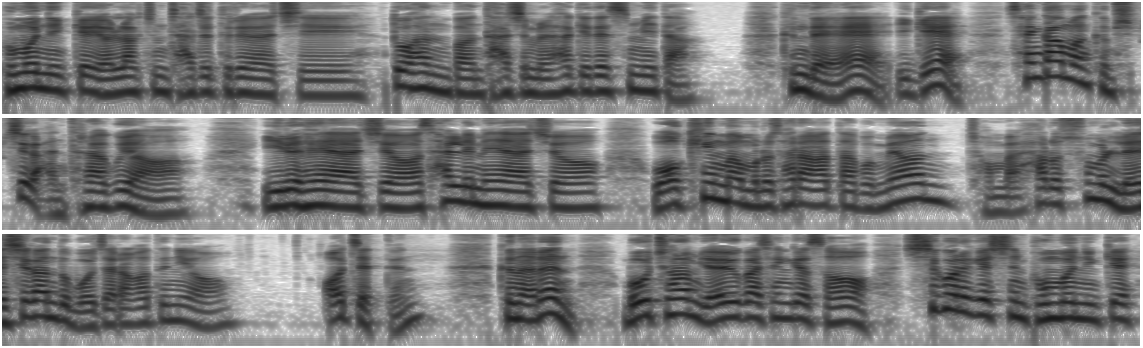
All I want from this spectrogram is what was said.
부모님께 연락 좀 자주 드려야지 또 한 번 다짐을 하게 됐습니다. 근데 이게 생각만큼 쉽지가 않더라고요. 일을 해야죠. 살림해야죠. 워킹맘으로 살아가다 보면 정말 하루 24시간도 모자라거든요. 어쨌든 그날은 모처럼 여유가 생겨서 시골에 계신 부모님께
